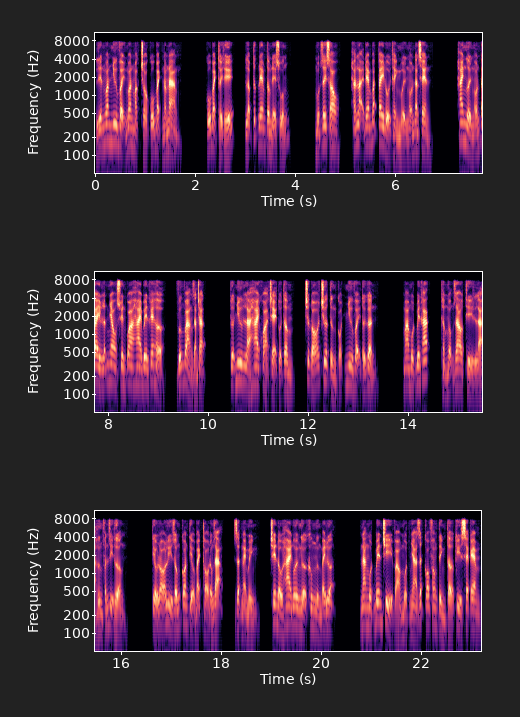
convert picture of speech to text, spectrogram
Liền ngoan như vậy ngoan mặc cho cố bạch nắm nàng. Cố bạch thấy thế, lập tức đem tâm để xuống. Một giây sau, hắn lại đem bắt tay đổi thành mười ngón đan sen. Hai người ngón tay lẫn nhau xuyên qua hai bên khe hở, vững vàng dán chặt. Tựa như là hai khỏa trẻ tuổi tâm, trước đó chưa từng có như vậy tới gần. Mà một bên khác, thẩm mộng giao thì là hưng phấn dị thường. Tiểu lõ lì giống con tiểu bạch thỏ đồng dạng, giật này mình, trên đầu hai đôi ngựa không ngừng bay lượn nàng một bên chỉ vào một nhà rất có phong tình tờ kỳ xe kem,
